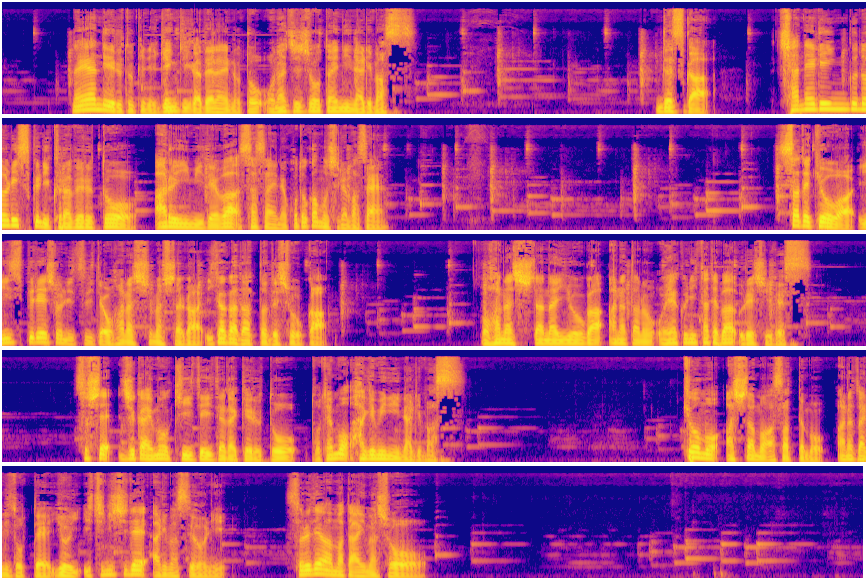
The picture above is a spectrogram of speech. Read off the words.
悩んでいる時に元気が出ないのと同じ状態になります。ですが、チャネリングのリスクに比べると、ある意味では些細なことかもしれません。さて今日はインスピレーションについてお話ししましたが、いかがだったでしょうか？お話しした内容があなたのお役に立てば嬉しいです。そして次回も聞いていただけるととても励みになります。今日も明日も明後日もあなたにとって良い一日でありますように。それではまた会いましょう。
